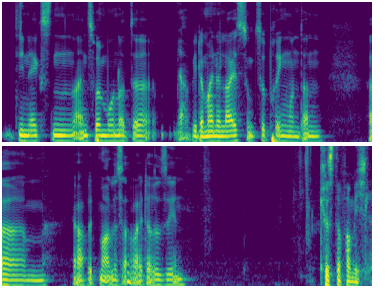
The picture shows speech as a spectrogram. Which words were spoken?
die nächsten ein, zwei Monate ja, wieder meine Leistung zu bringen und dann ähm, ja, wird man alles weitere sehen. Christopher Michel.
